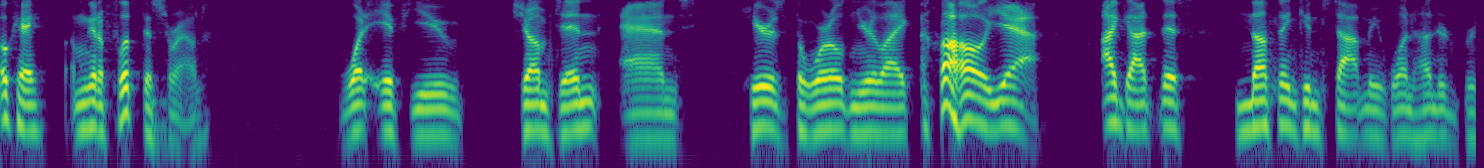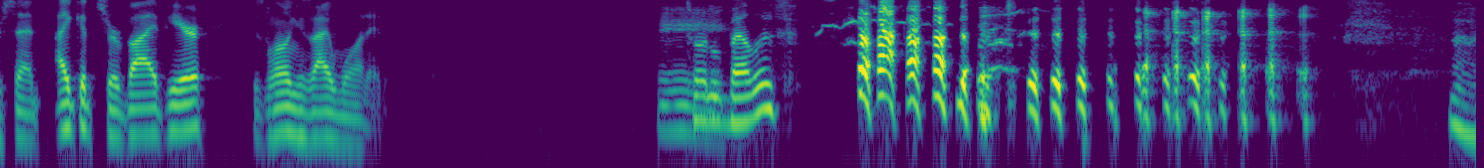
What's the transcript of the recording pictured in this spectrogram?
okay, I'm gonna flip this around. What if you jumped in and here's the world, and you're like, oh yeah, I got this. Nothing can stop me 100%. I could survive here as long as I wanted. Total Mm. Bellas. No,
